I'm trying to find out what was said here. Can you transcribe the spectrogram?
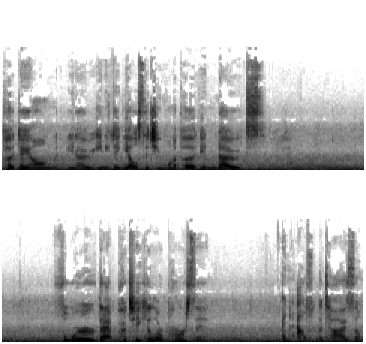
put down, you know, anything else that you want to put in notes for that particular person and alphabetize them.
